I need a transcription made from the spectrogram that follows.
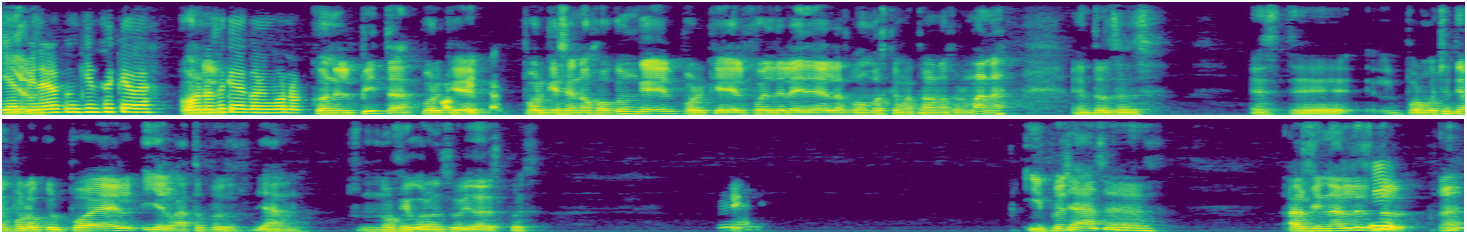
¿Y al final con quién se queda? ¿O no el- se queda con ninguno? Con el Pita. ¿Por Con qué? Pita. Porque se enojó con Gale porque él fue el de la idea de las bombas que mataron a su hermana. Entonces, este, por mucho tiempo lo culpó a él y el vato pues ya no, no figuró en su vida después. Dale. Y pues ya, o sea, al final de, Y- del- ¿eh?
